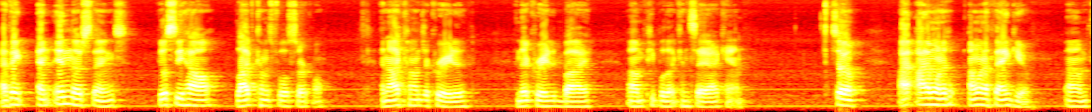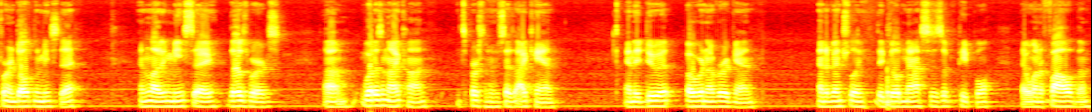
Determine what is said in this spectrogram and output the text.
I think, and in those things, you'll see how life comes full circle. And icons are created, and they're created by um, people that can say, I can. So I want to I want to thank you um, for indulging me today and letting me say those words. Um, what is an icon? It's a person who says I can, and they do it over and over again, and eventually they build masses of people that want to follow them,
